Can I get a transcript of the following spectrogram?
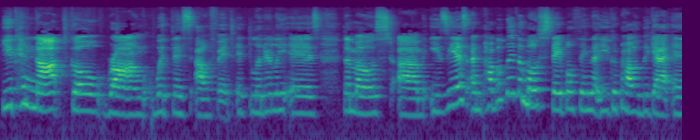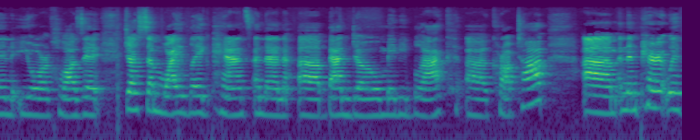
You cannot go wrong with this outfit. It literally is the most um, easiest and probably the most staple thing that you could probably get in your closet. Just some wide leg pants and then a bandeau, maybe black uh, crop top. Um, and then pair it with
